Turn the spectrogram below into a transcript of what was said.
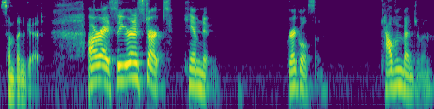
something good. All right. So you're going to start Cam Newton, Greg Olsen, Kelvin Benjamin,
